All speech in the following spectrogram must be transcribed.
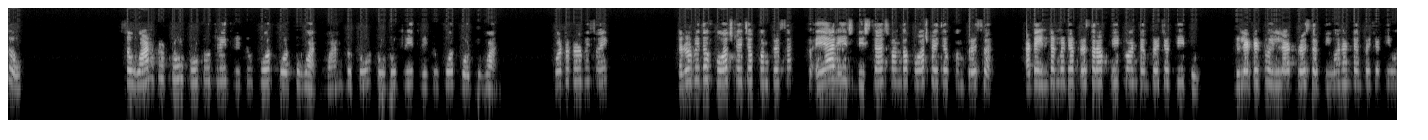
So, so 1 to 2, 2 to 3, 3 to 4, 4 to 1. 1 to 2, 2 to 3, 3 to 4, 4 to 1. What will be showing? That will be the first stage of compression. So air is discharged from the first stage of compressor at an intermediate pressure of P2 and temperature T2 related to inlet pressure P1 and temperature T1.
